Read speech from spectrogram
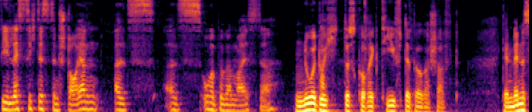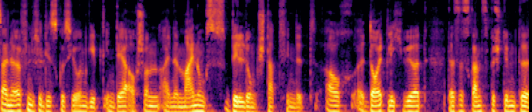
Wie lässt sich das denn steuern als, als Oberbürgermeister? Nur durch das Korrektiv der Bürgerschaft. Denn wenn es eine öffentliche Diskussion gibt, in der auch schon eine Meinungsbildung stattfindet, auch äh, deutlich wird, dass es ganz bestimmte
